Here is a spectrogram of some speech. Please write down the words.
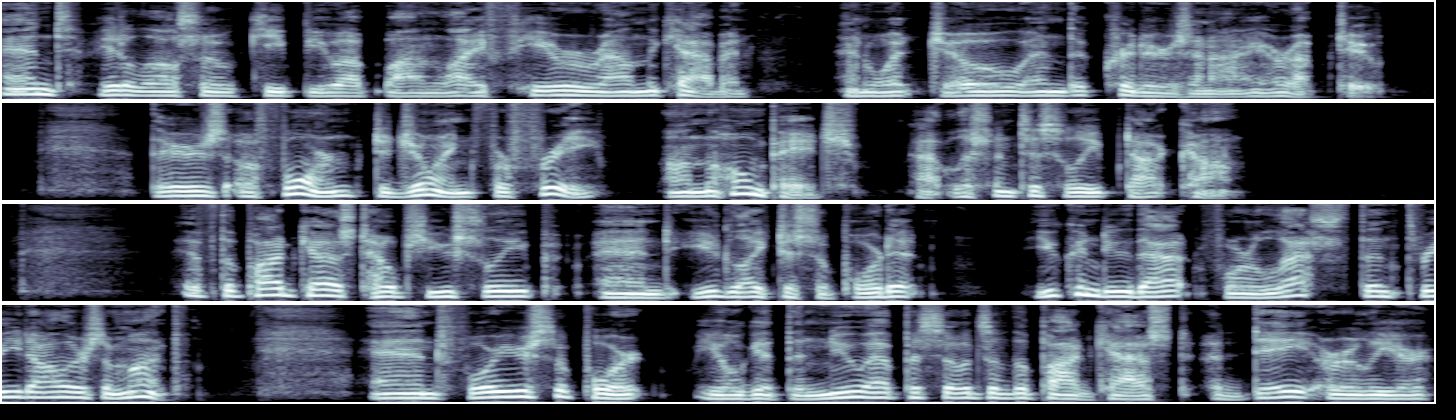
and it'll also keep you up on life here around the cabin and what Joe and the critters and I are up to. There's a form to join for free on the homepage at listentosleep.com. If the podcast helps you sleep and you'd like to support it, you can do that for less than $3 a month. And for your support, you'll get the new episodes of the podcast a day earlier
